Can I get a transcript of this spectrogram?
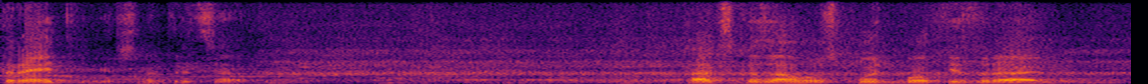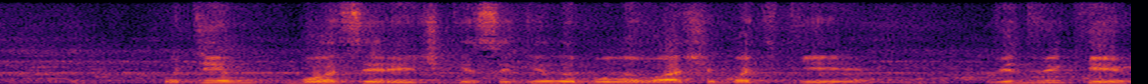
Третій вірш, на 30. Так сказав Господь Бог Ізраїлю. У тім боці річки сиділи були ваші батьки, від віків.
